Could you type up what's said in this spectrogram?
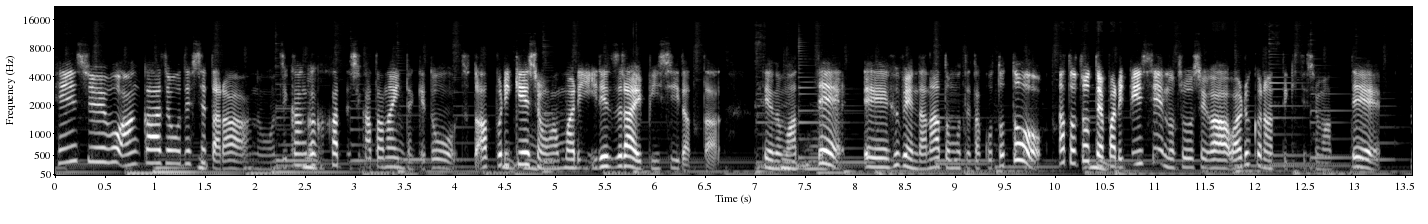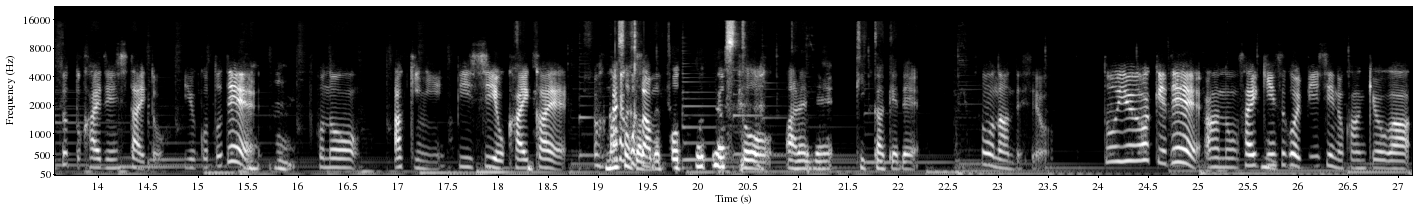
編集をアンカー上でしてたら、あの時間がかかって仕方ないんだけど、ちょっとアプリケーションあんまり入れづらい PC だったっていうのもあって、えー不便だなと思ってたことと、あとちょっとやっぱり PC の調子が悪くなってきてしまって、ちょっと改善したいということで、うんうん。この秋に PC を買い替え、まさかのポッドキャストあれできっかけで。そうなんですよ。というわけで、あの最近すごい PC の環境が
